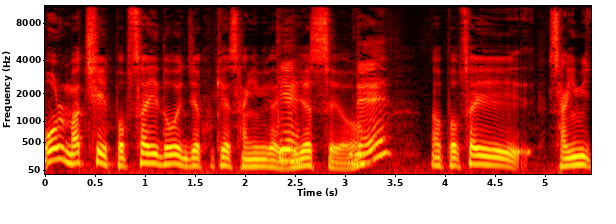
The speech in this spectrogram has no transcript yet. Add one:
오늘 마치 법사위도 이제 국회 상임위가 예. 열렸어요. 네. 어, 법사위 상임위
